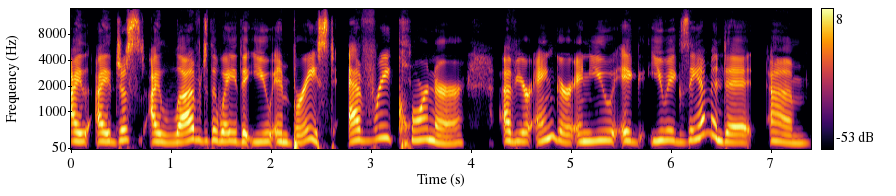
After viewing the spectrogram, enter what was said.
i i just i loved the way that you embraced every corner of your anger and you you examined it um,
